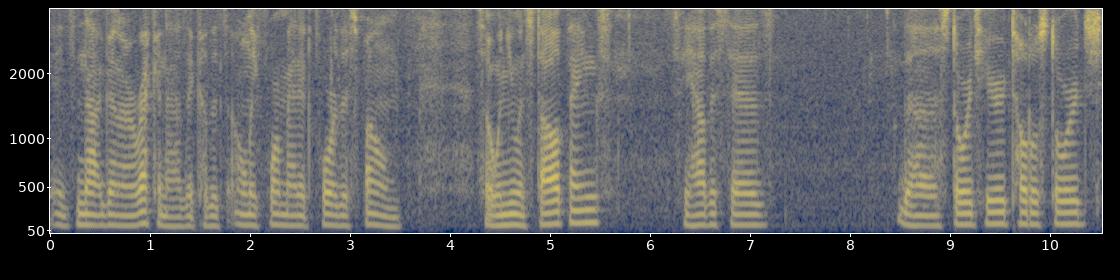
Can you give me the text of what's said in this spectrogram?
it's not going to recognize it because it's only formatted for this phone. So when you install things, see how this says the storage here, total storage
